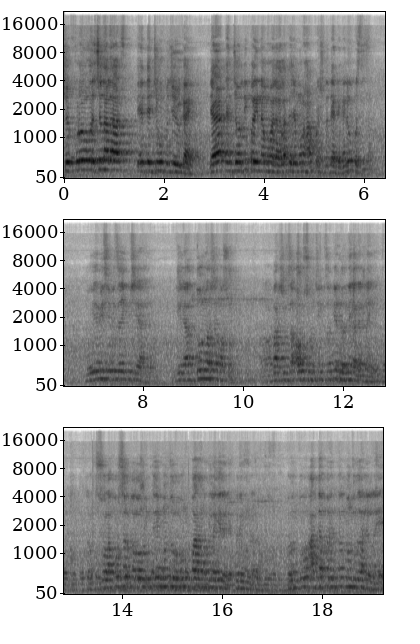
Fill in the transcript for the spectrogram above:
शेकडो वर्ष झाला ते त्यांची उपजीविका आहे. त्या त्यांच्यावरती परिणाम व्हायला लागला त्याच्यामुळे हा प्रश्न त्या ठिकाणी उपस्थित झाला. एमएससीबीचा एक विषय आहे. गेल्या दोन वर्षापासून बार्शीचा आउटसोर्सिंगचं टेंडर निघालेलं नाही. तर सोलापूर सरकारवरून ते मंजूर होऊन बारामतीला गेलेले परिमंडळ परंतु अद्यापपर्यंत मंजूर झालेलं नाही.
